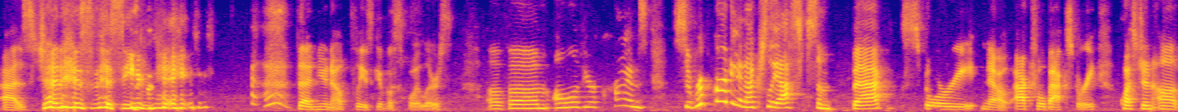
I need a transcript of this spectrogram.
as Jen is this evening. then, you know, please give us spoilers of um, all of your crimes. So Rip Guardian actually asked some backstory, no, actual backstory question uh,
